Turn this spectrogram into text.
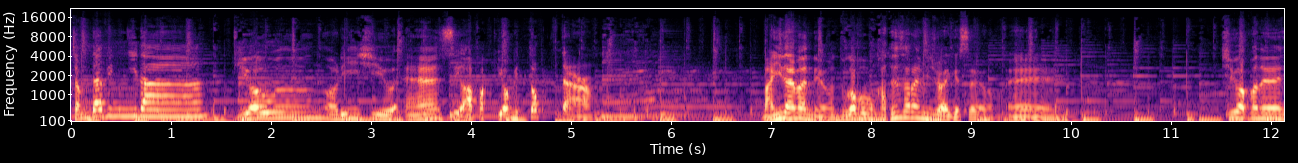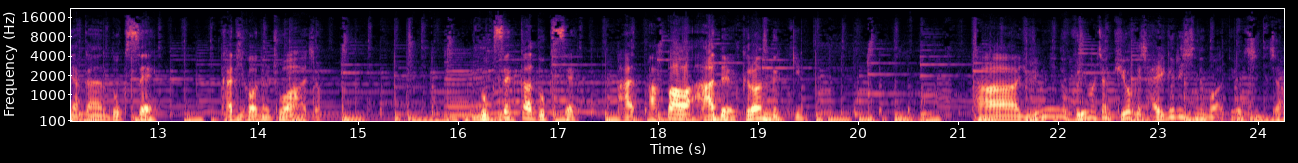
정답입니다. 귀여운 어린 시우 앤씨 아빠 귀염이 똑담. 많이 닮았네요. 누가 보면 같은 사람인 줄 알겠어요. 예. 시우 아빠는 약간 녹색 가디건을 좋아하죠. 녹색과 녹색. 아, 아빠와 아들 그런 느낌. 아 유림님도 그림을 참 귀엽게 잘 그리시는 것 같아요. 진짜.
